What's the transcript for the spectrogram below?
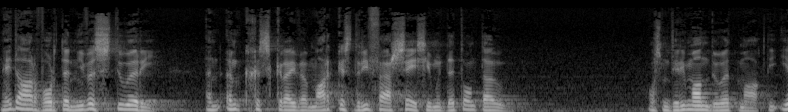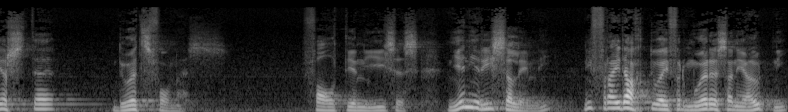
net daar word 'n nuwe storie in ink geskrywe. Markus 3 vers 6, jy moet dit onthou. Ons moet hierdie man doodmaak. Die eerste doodsvonnis val teen Jesus. Nie in Jerusalem nie, nie Vrydag toe hy vermoor is aan die hout nie.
